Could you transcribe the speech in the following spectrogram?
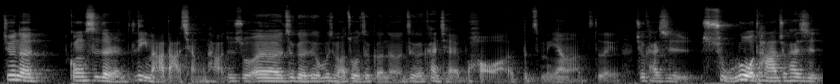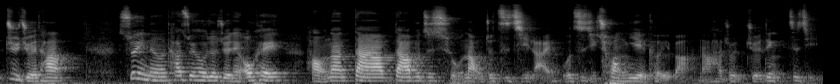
就呢，公司的人立马打枪他，就说：“呃，这个这个为什么要做这个呢？这个看起来不好啊，不怎么样啊之类的。”就开始数落他，就开始拒绝他。所以呢，他最后就决定：“OK，好，那大家大家不支持我，那我就自己来，我自己创业可以吧？”那他就决定自己。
